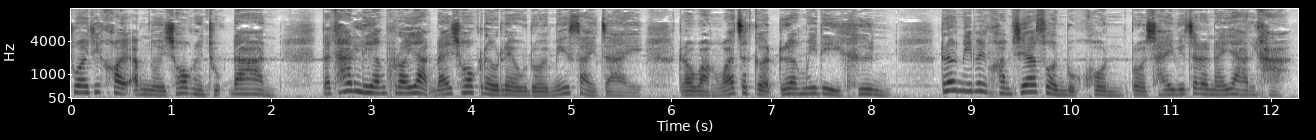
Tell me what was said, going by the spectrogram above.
ช่วยที่คอยอำนวยโชคในทุกด้าน แต่ถ้าเลี้ยงเพราะอยากได้โชคเร็วๆ โดยไม่ใส่ใจ ระวังว่าจะเกิดเรื่องไม่ดีขึ้น เรื่องนี้เป็นความเชื่อส่วนบุคคล โปรดใช้วิจารณญาณค่ะ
